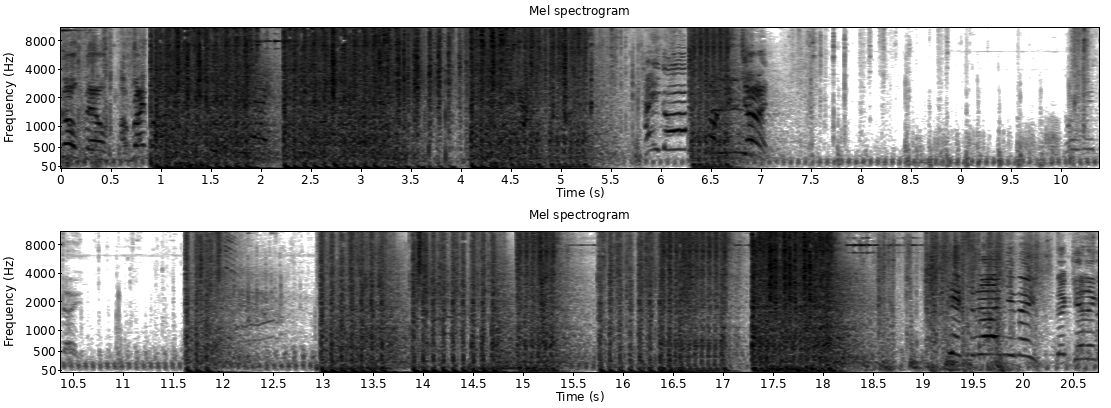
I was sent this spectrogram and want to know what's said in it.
Go, Bell. I'm right behind you. They're getting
